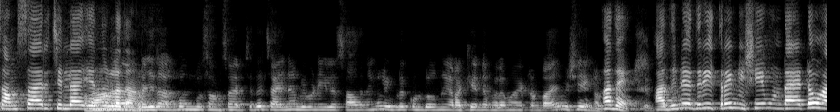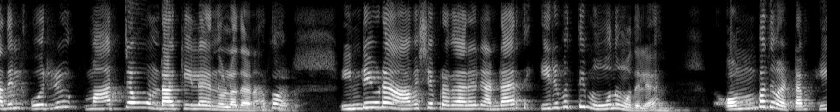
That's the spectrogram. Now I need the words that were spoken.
സംസാരിച്ചില്ല എന്നുള്ളതാണ്. അല്പം മുമ്പ് സംസാരിച്ചത്. ചൈന വിപണിയിലെ സാധനങ്ങൾ ഇവിടെ കൊണ്ടുവന്ന് ഇറക്കിയതിന്റെ ഫലമായിട്ടുണ്ടായ വിഷയങ്ങൾ. അതെ. അതിനെതിരെ ഇത്രയും വിഷയം ഉണ്ടായിട്ടും അതിൽ ഒരു മാറ്റവും ഉണ്ടാക്കിയില്ല എന്നുള്ളതാണ്. അപ്പൊ തീർച്ചയായിട്ടും. ഇന്ത്യയുടെ ആവശ്യപ്രകാരം രണ്ടായിരത്തി ഇരുപത്തി മൂന്ന് മുതൽ ഒമ്പത് വട്ടം ഈ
